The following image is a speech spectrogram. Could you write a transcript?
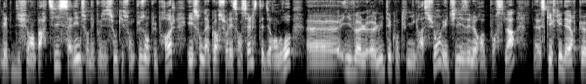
les différents partis s'alignent sur des positions qui sont de plus en plus proches et ils sont d'accord sur l'essentiel, c'est-à-dire en gros, euh, ils veulent euh, lutter contre l'immigration et utiliser l'Europe pour cela. Euh, ce qui explique d'ailleurs qu'au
